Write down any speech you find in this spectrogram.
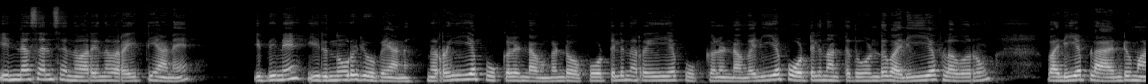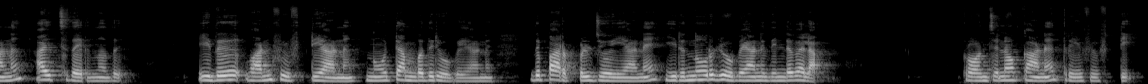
ഇന്നസെൻസ് എന്ന് പറയുന്ന വെറൈറ്റിയാണ് ഇതിന് ഇരുന്നൂറ് രൂപയാണ്. നിറയെ പൂക്കളുണ്ടാവും. കണ്ടോ? പോട്ടിൽ നിറയെ പൂക്കളുണ്ടാവും. വലിയ പോട്ടിൽ നട്ടതുകൊണ്ട് വലിയ ഫ്ലവറും വലിയ പ്ലാന്റുമാണ് അയച്ചു തരുന്നത്. ഇത് വൺ ഫിഫ്റ്റി ആണ് നൂറ്റമ്പത് രൂപയാണ്. ഇത് പർപ്പിൾ ജോയിയാണ് ഇരുന്നൂറ് രൂപയാണ് ഇതിന്റെ വില. ക്രോഞ്ചനോക്കാണ് ത്രീ ഫിഫ്റ്റി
